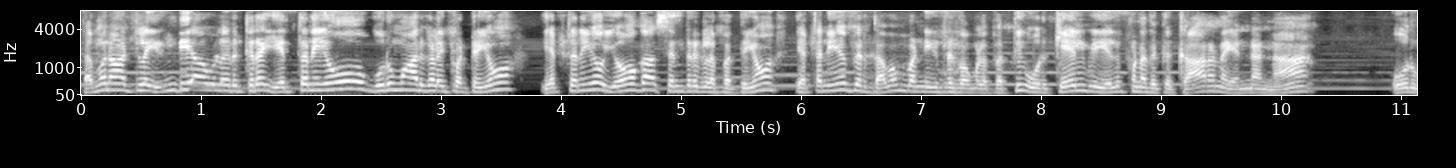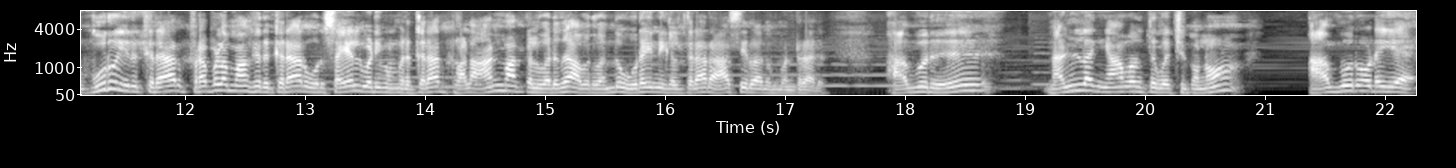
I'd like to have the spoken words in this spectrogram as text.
தமிழ்நாட்டில் இந்தியாவில் இருக்கிற எத்தனையோ குருமார்களை பற்றியும் எத்தனையோ யோகா சென்டர்களை பற்றியும் எத்தனையோ பேர் தவம் பண்ணிக்கிட்டு இருக்கவங்களை பற்றி ஒரு கேள்வி எழுப்புனதுக்கு காரணம் என்னன்னா ஒரு குரு இருக்கிறார் பிரபலமாக இருக்கிறார் ஒரு செயல் வடிவம் இருக்கிறார் பல ஆன்மாக்கள் வருது அவர் வந்து உரை நிகழ்த்துறார் ஆசீர்வாதம் பண்ணுறாரு அவரு நல்ல ஞாபகத்தை வச்சுக்கணும் அவருடைய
